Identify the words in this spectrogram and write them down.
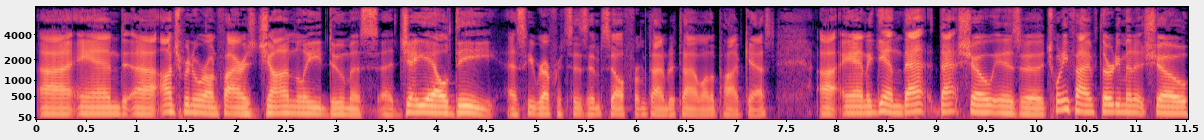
uh, and uh, Entrepreneur on Fire is John Lee Dumas, uh, JLD, as he references himself from time to time on the podcast. Uh, and again, that that show is a 25, 30 minute show,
